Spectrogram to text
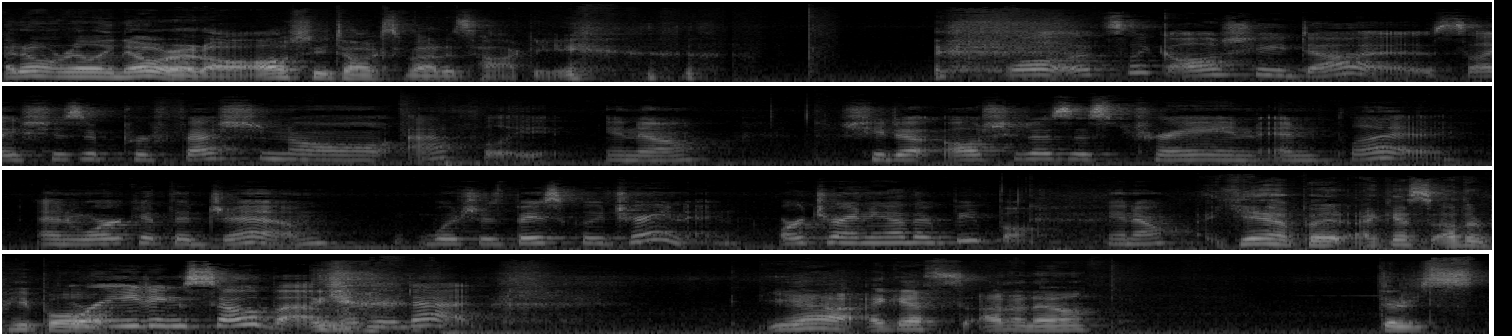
I don't really know her at all. All she talks about is hockey. well, it's like all she does. Like she's a professional athlete. You know, she do- all she does is train and play and work at the gym, which is basically training or training other people. You know, yeah, but I guess other people. or eating soba with her dad. Yeah, I guess I don't know. There's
